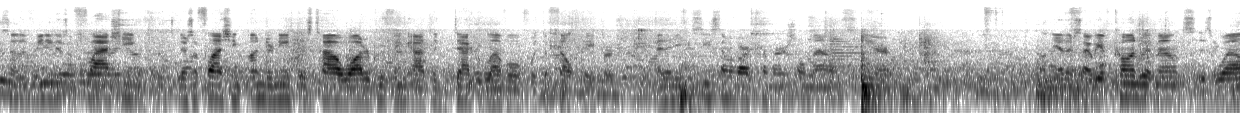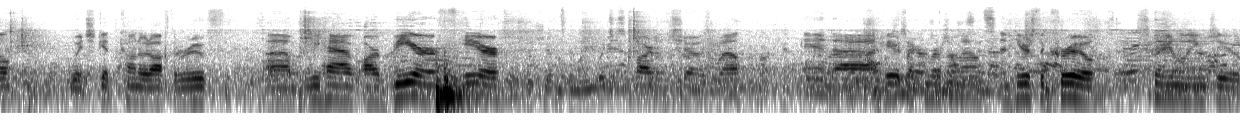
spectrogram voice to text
so meaning there's a flashing, there's a flashing underneath this tile waterproofing at the deck level with the felt paper. And then you can see some of our commercial mounts here. Side, we have conduit mounts as well, which get the conduit off the roof. Um, we have our beer here, which is part of the show as well. And uh, here's our commercial mounts, and here's the crew scrambling to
